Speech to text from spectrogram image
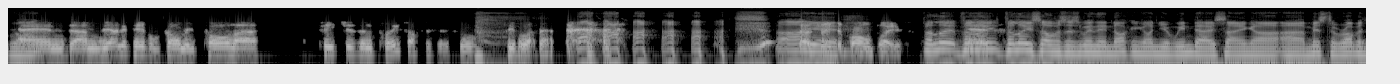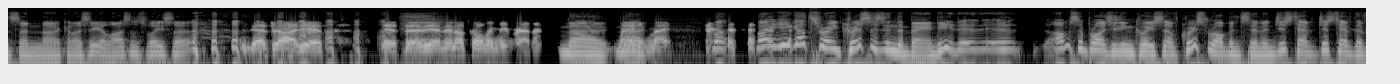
Right. And um, the only people who call me Paul are teachers and police officers and people like that. oh, so yeah. Paul, please. Police, yeah. police officers when they're knocking on your window saying, uh, uh, "Mr. Robinson, uh, can I see your license, please, sir?" That's right. Yes, yes, sir. Yeah, they're not calling me Rabbit. No, Maybe, no, mate. But, mate, you got three Chris's in the band. I'm surprised you didn't call yourself Chris Robinson and just have just have the,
